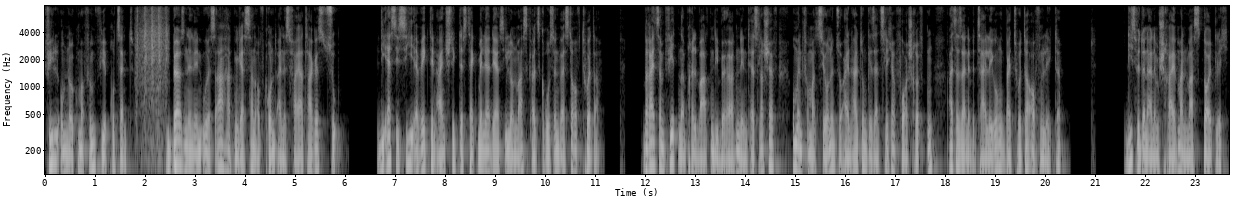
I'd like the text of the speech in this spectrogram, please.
fiel um 0,54%. Die Börsen in den USA hatten gestern aufgrund eines Feiertages zu. Die SEC erwägt den Einstieg des Tech-Milliardärs Elon Musk als Großinvestor auf Twitter. Bereits am 4. April baten die Behörden den Tesla-Chef um Informationen zur Einhaltung gesetzlicher Vorschriften, als er seine Beteiligung bei Twitter offenlegte. Dies wird in einem Schreiben an Musk deutlich,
